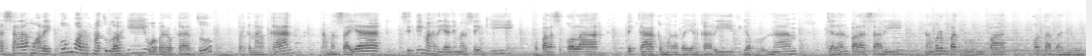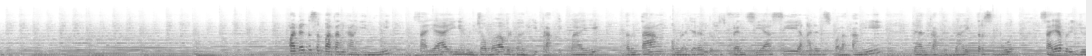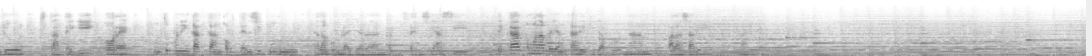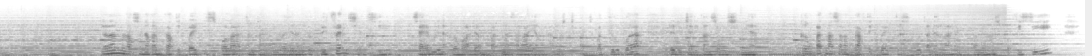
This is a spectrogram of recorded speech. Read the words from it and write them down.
Assalamualaikum warahmatullahi wabarakatuh. Perkenalkan, nama saya Siti Mahriani Marsegi, Kepala Sekolah TK Kemala Bayangkari 36, Jalan Palasari, nomor 44, Kota Bandung. Pada kesempatan kali ini, saya ingin mencoba berbagi praktik baik tentang pembelajaran berdiferensiasi yang ada di sekolah kami dan praktik baik tersebut saya beri judul Strategi Korek untuk meningkatkan kompetensi guru dalam pembelajaran berdiferensiasi di TK Kemala Bayangkari 36 Palasari, Bandung. Dalam melaksanakan praktik baik di sekolah tentang pembelajaran berdiferensiasi, saya melihat bahwa ada empat masalah yang harus cepat-cepat dirubah dan dicarikan solusinya. Keempat masalah praktik baik tersebut adalah yang pertama supervisi,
